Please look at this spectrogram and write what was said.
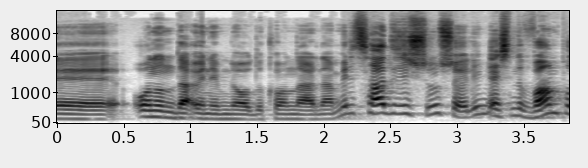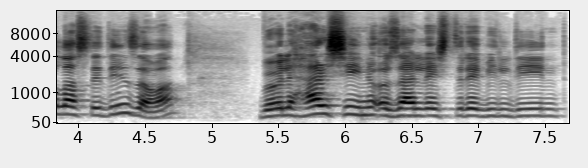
Ee, onun da önemli olduğu konulardan biri. Sadece şunu söyleyeyim. Ya şimdi OnePlus dediğin zaman böyle her şeyini özelleştirebildiğin,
